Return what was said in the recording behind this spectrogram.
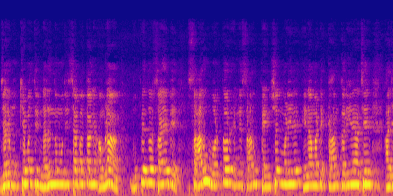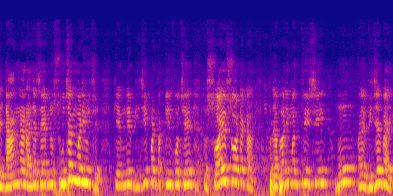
જ્યારે મુખ્યમંત્રી નરેન્દ્ર મોદી સાહેબ હતા અને હમણાં ભૂપેન્દ્ર સાહેબે સારું વળતર એમને સારું પેન્શન મળી રહે એના માટે કામ કરી રહ્યા છે. આજે ડાંગના રાજા સાહેબનું સૂચન મળ્યું છે કે એમને બીજી પણ તકલીફો છે. તો સોએ સો ટકા પ્રભારી મંત્રી શ્રી હું અને વિજયભાઈ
